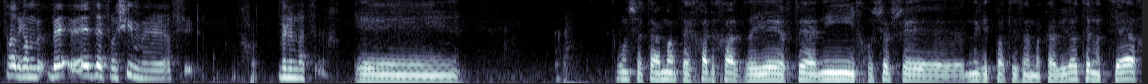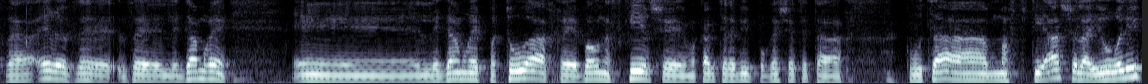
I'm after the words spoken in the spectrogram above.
צריך גם באיזה הפרשים אה, להפסיד. נכון. ולנצח. כמו שאתה אמרת, אחד אחד זה יהיה יפה. אני חושב שנגד פרטיזן מכבי לא תנצח, והערב זה, זה לגמרי, אה, לגמרי פתוח. אה, בואו נזכיר שמכבי תל אביב פוגשת את הקבוצה המפתיעה של היורוליג.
